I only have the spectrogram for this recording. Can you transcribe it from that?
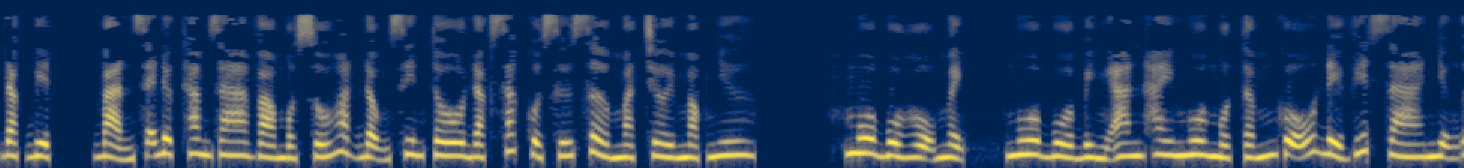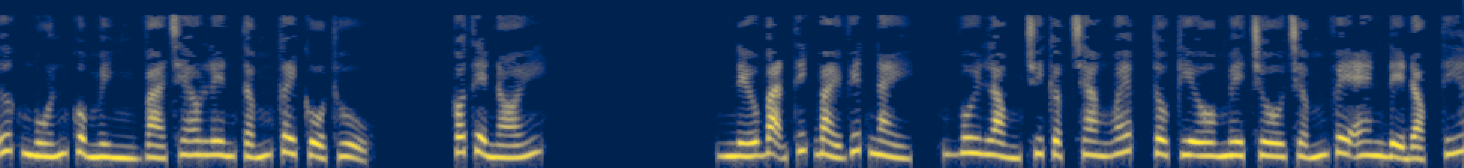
Đặc biệt, bạn sẽ được tham gia vào một số hoạt động Shinto đặc sắc của xứ sở mặt trời mọc như mua bùa hộ mệnh, mua bùa bình an hay mua một tấm gỗ để viết ra những ước muốn của mình và treo lên tấm cây cổ thụ. Có thể nói, nếu bạn thích bài viết này, vui lòng truy cập trang web tokyometro.vn để đọc tiếp.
